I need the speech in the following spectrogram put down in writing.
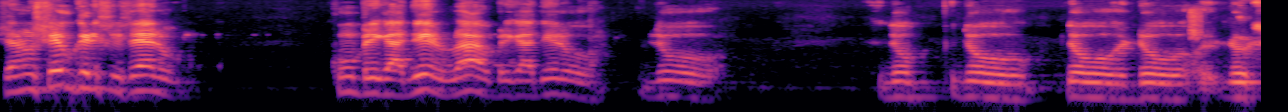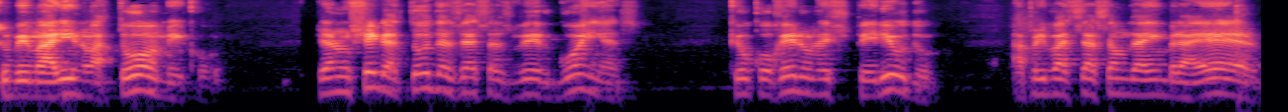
Já não chega o que eles fizeram com o brigadeiro lá, o brigadeiro do, do, do, do, do, do submarino atômico. Já não chega a todas essas vergonhas que ocorreram nesse período, a privatização da Embraer,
